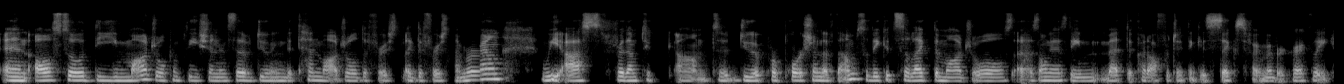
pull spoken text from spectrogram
and also the module completion instead of doing the 10 module the first like the first time around we asked for them to um to do a proportion of them so they could select the modules as long as they met the cutoff which i think is six if i remember correctly.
